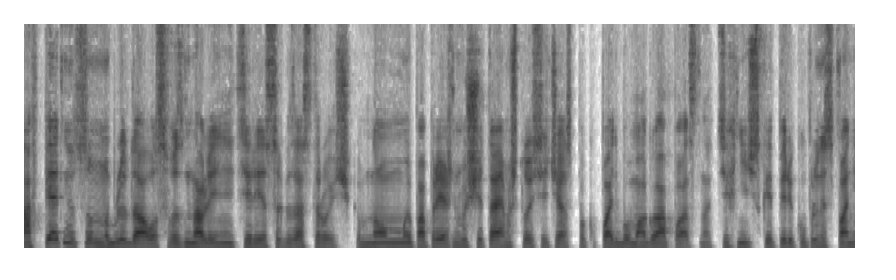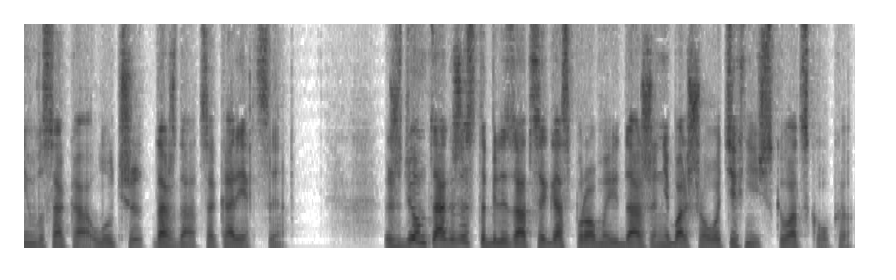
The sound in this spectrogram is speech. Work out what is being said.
А в пятницу наблюдалось возобновление интереса к застройщикам. Но мы по-прежнему считаем, что сейчас покупать бумагу опасно. Техническая перекупленность по ним высока. Лучше дождаться коррекции. Ждем также стабилизации «Газпрома» и даже небольшого технического отскока.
